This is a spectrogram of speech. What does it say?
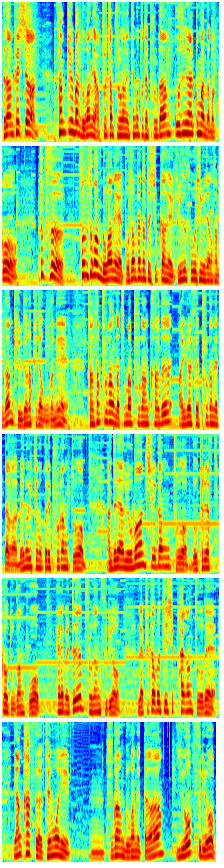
그 다음 패션. 산길반 노강에 아풀참 풀강에 탱고토템 풀강 꾸준히 할 것만 남았고. 특수 손수건 노강에 도전 펜턴트 10강에 길드 소시위장 3강 길드 연합회장 5강에 전산 풀강 나츠마 풀강 카드 알열쇠 풀강에다가 메노리티 목걸이 풀강 두업 안드레아 교번 7강 두업 노토리아 스티커 노강 보업 헤레벨트 풀강 수리업 레피카 브러치 18강 두업에 양카스 데모닉 음, 9강 노강에다가 2업 3업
